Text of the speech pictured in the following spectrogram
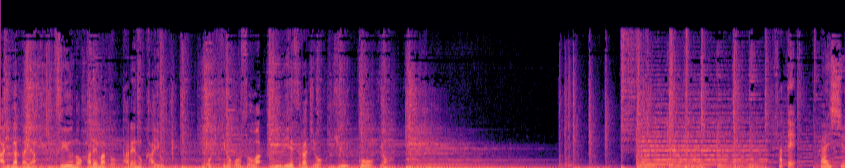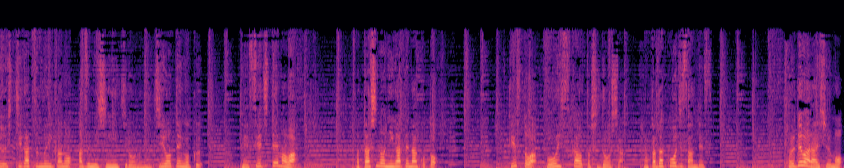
ありがたや梅雨の晴れ間と晴れの買い置き。お聞きの放送は TBS ラジオ954さて来週7月6日の安住紳一郎の日曜天国。メッセージテーマは「私の苦手なこと」ゲストはボーイスカウト指導者中田浩二さんです。それでは来週も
